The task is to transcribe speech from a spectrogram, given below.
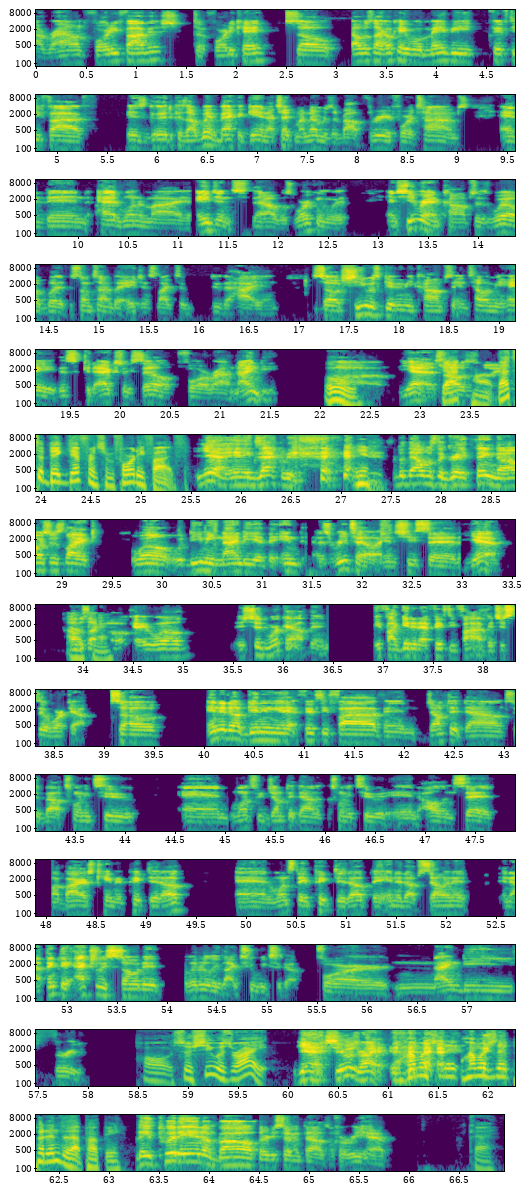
around 45 ish to 40K. So I was like, okay, well, maybe 55 is good because I went back again. I checked my numbers about three or four times and then had one of my agents that I was working with and she ran comps as well, but sometimes the agents like to do the high end. So she was giving me comps and telling me, hey, this could actually sell for around 90. Ooh. Uh, yeah, so like, that's a big difference from 45. Yeah, exactly. yeah. But that was the great thing, though. I was just like, well, do you mean 90 at the end as retail? And she said, yeah. I okay. was like, oh, okay, well, it should work out then. If I get it at 55, it should still work out. So ended up getting it at 55 and jumped it down to about 22. And once we jumped it down to 22 and all in said, my buyers came and picked it up. And once they picked it up, they ended up selling it and I think they actually sold it literally like two weeks ago for ninety three. Oh, so she was right. Yeah, she was right. how much? They, how much they put into that puppy? They put in about thirty seven thousand for rehab. Okay,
